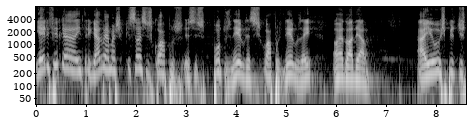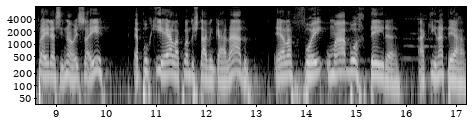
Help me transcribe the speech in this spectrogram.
E aí ele fica intrigado, é, mas que são esses corpos, esses pontos negros, esses corpos negros aí ao redor dela? Aí o Espírito diz para ele assim: não, isso aí é porque ela, quando estava encarnado, ela foi uma aborteira aqui na Terra,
